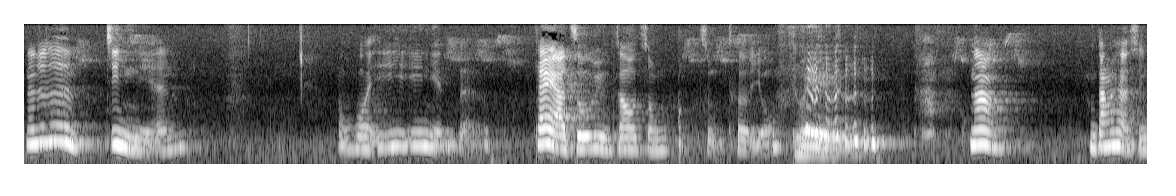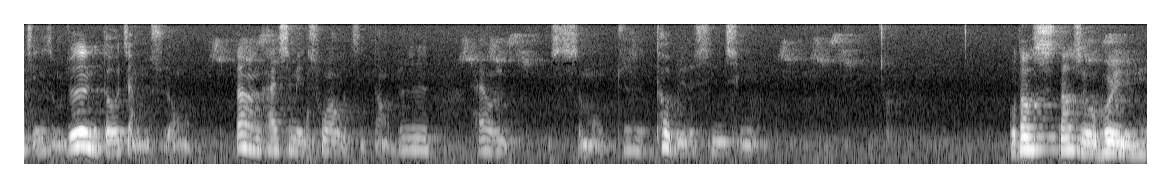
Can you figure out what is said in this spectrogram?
那就是近年荣获一一年的泰雅族语高中组特优。对，那你当下的心情是什么？就是你得奖的时候，当然很开心，没错啊，我知道。就是还有什么就是特别的心情吗？我当时当时我会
